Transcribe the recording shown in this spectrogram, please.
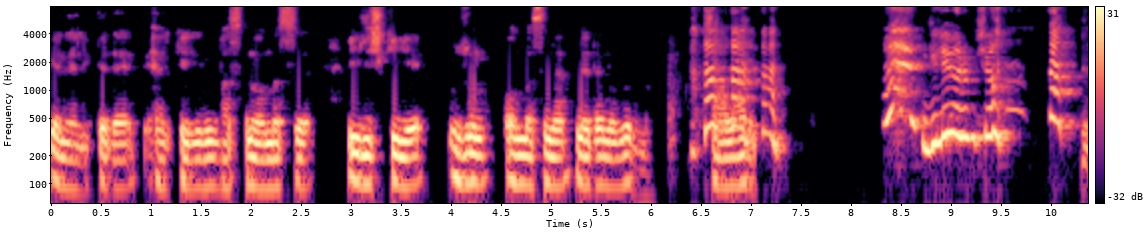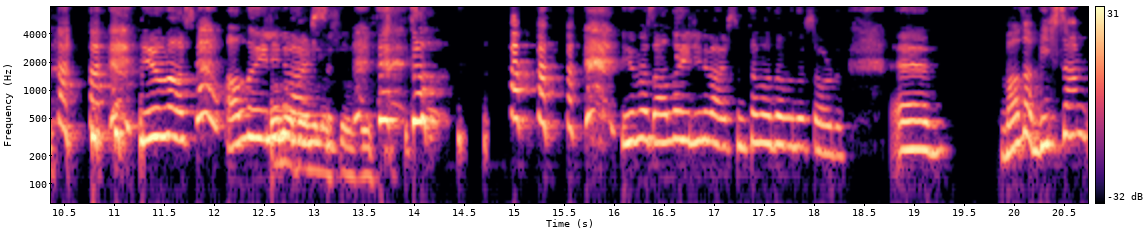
genellikle de erkeğin baskın olması bir ilişkiyi uzun olmasına neden olur mu? Sağlar mı? Gülüyorum şu an. Yılmaz Allah elini versin. Yılmaz Allah elini versin tam adamına sordun. Ee, Valla bilsem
